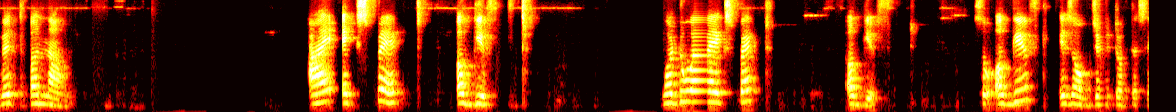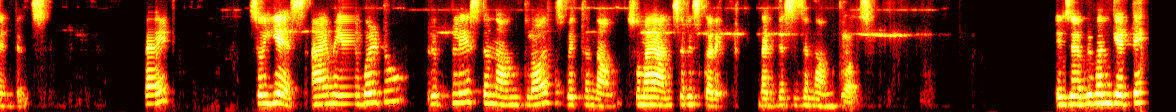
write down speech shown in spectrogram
with a noun. I expect a gift. What do I expect? A gift. So a gift is object of the sentence, right? So yes, I am able to replace the noun clause with a noun. So my answer is correct that this is a noun clause. Is everyone getting?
